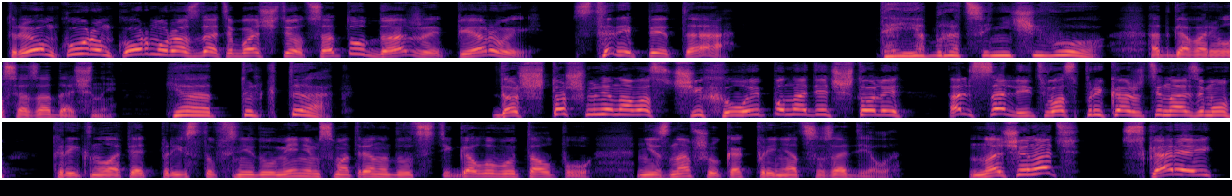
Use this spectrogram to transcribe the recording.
«Трем курам корму раздать обочтется, а тут даже первый. Стрепета!» «Да я, братцы, ничего», — отговаривался озадаченный. «Я только так». «Да что ж мне на вас чехлы понадеть, что ли? Аль солить вас прикажете на зиму?» — крикнул опять пристав с недоумением, смотря на двадцатиголовую толпу, не знавшую, как приняться за дело. «Начинать! Скорей!»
